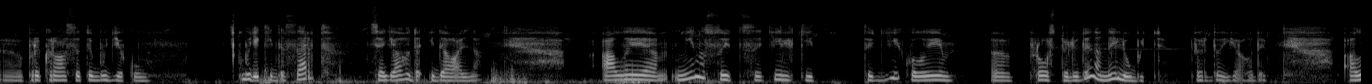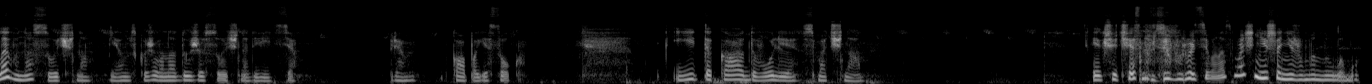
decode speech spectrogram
е, прикрасити будь-яку, будь-який десерт, ця ягода ідеальна. Але мінуси це тільки тоді, коли е, просто людина не любить твердої ягоди. Але вона сочна. Я вам скажу, вона дуже сочна, дивіться. Прям капає сок. І така доволі смачна. Якщо чесно, в цьому році вона смачніша, ніж в минулому.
